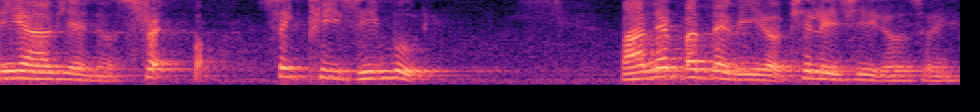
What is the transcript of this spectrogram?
နည်းအားဖြင့်တော့ stress ပေါ့စိတ်ဖိစီးမှုတွေဘာနဲ့ပတ်သက်ပြီးတော့ဖြစ်လိမ့်ရှိတော့ဆိုရင်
